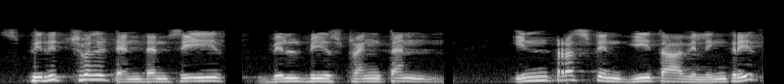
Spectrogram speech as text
Spiritual tendencies will be strengthened. Interest in Gita will increase.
